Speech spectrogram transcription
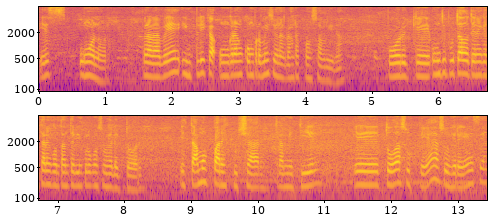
Es un honor, pero a la vez implica un gran compromiso y una gran responsabilidad porque un diputado tiene que estar en constante vínculo con sus electores. Estamos para escuchar, transmitir eh, todas sus quejas, sugerencias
